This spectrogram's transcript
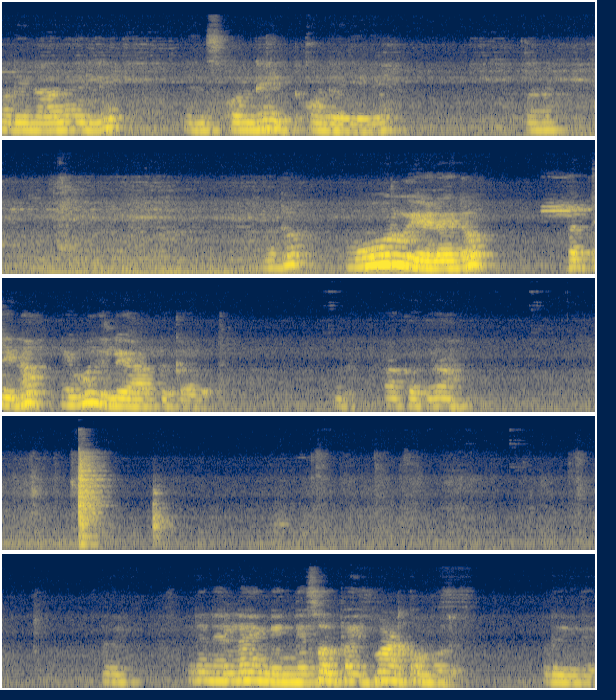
ನೋಡಿ, ನಾನು ಇಲ್ಲಿ ನೆನೆಸ್ಕೊಂಡೇ ಇಟ್ಕೊಂಡಿದ್ದೀನಿ. ಅದು ಮೂರು ಎಳೆದು ಬತ್ತಿನ ನೀವು ಇಲ್ಲಿ ಹಾಕಬೇಕಾಗುತ್ತೆ. ಹಾಕೋದ್ರಾ? ಇದನ್ನೆಲ್ಲ ಹಿಂಗೆ ಹಿಂಗೆ ಸ್ವಲ್ಪ ಇದು ಮಾಡ್ಕೊಬೋದು. ಈ ರೀತಿ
